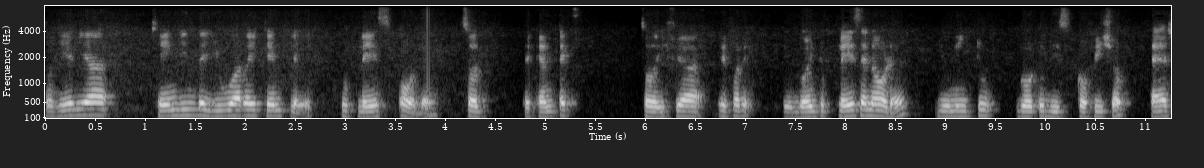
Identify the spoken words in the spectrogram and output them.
so here we are changing the URI template to place order. So the context so if you are if you're going to place an order you need to go to this coffee shop dash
